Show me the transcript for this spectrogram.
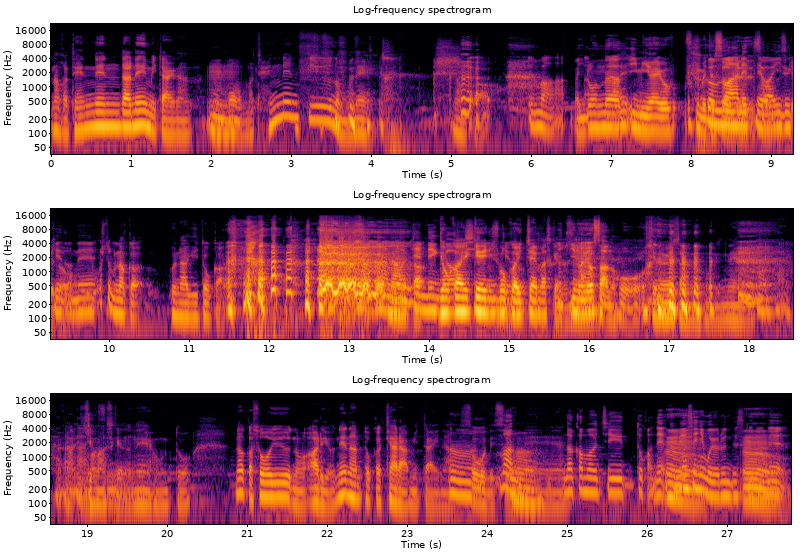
なんか天然だねみたいなのも、うん。まあ、天然っていうのもね なんかままあいろんな意味合いを含めて含まれてはいるけどね。ど。うしてもなんかうなぎとか あなんか魚介系に僕は言っちゃいますけどね。生きの良さの方を。生きの良さの方にね行きますけどね本当なんかそういうのあるよね。なんとかキャラみたいな、うん。そうですよまあね仲間内とかねうん。組み合わせにもよるんですけどね、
